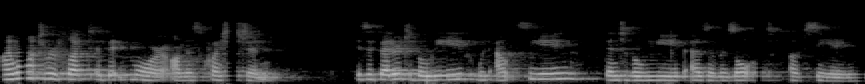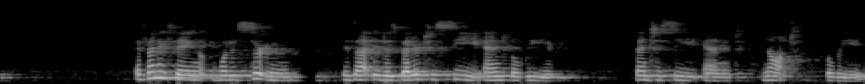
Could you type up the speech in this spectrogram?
I want to reflect a bit more on this question. Is it better to believe without seeing than to believe as a result of seeing? If anything, what is certain is that it is better to see and believe than to see and not believe.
